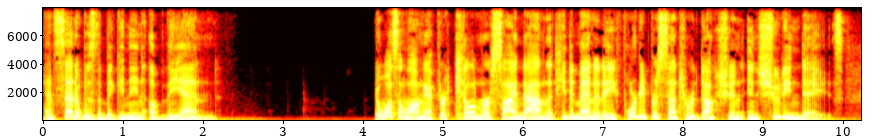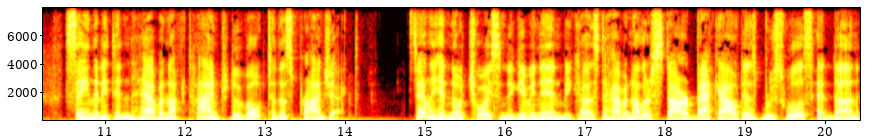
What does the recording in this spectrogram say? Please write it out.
and said it was the beginning of the end. It wasn't long after Kilmer signed on that he demanded a 40% reduction in shooting days, saying that he didn't have enough time to devote to this project. Stanley had no choice into giving in because to have another star back out as Bruce Willis had done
